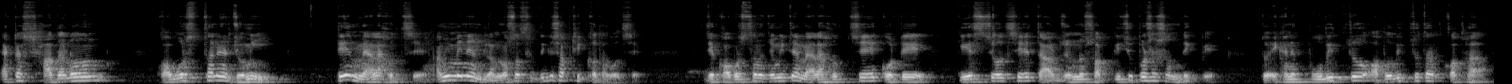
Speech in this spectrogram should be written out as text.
একটা সাধারণ কবরস্থানের জমিতে মেলা হচ্ছে। আমি মেনে নিলাম নসাদ সিদ্দিকি সব ঠিক কথা বলছে। যে কবরস্থানের জমিতে মেলা হচ্ছে, কোর্টে কেস চলছে, তার জন্য সব কিছু প্রশাসন দেখবে। তো এখানে পবিত্র অপবিত্রতার কথা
